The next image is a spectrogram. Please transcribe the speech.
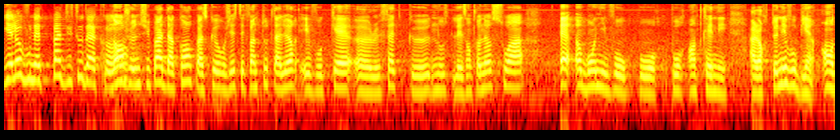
Yellow, vous n'êtes pas du tout d'accord. Non, je ne suis pas d'accord parce que Roger Stéphane tout à l'heure évoquait euh, le fait que les entraîneurs soient aient un bon niveau pour, pour entraîner. Alors, tenez-vous bien, en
